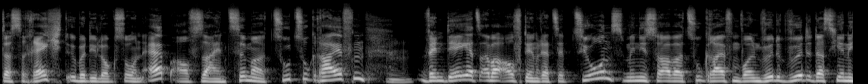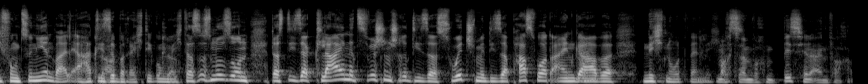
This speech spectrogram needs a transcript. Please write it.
das Recht, über die Loxon-App auf sein Zimmer zuzugreifen. Wenn der jetzt aber auf den Rezeptions-Miniserver zugreifen wollen würde, würde das hier nicht funktionieren, weil er hat diese Berechtigung nicht. Das ist nur so ein, dass dieser kleine Zwischenschritt, dieser Switch mit dieser Passworteingabe nicht notwendig Macht es ist. einfach ein bisschen einfacher.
